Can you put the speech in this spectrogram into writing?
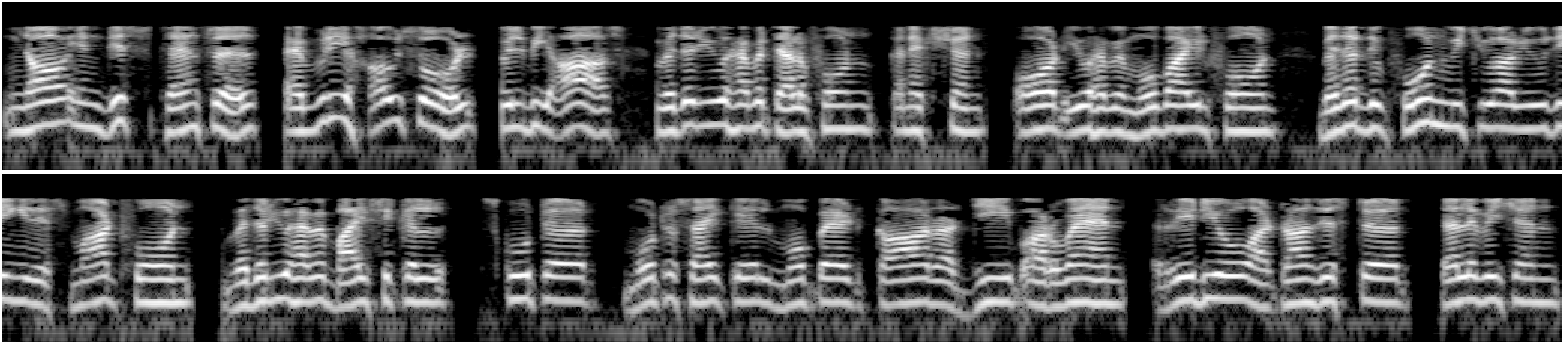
now in this census, every household will be asked whether you have a telephone connection or you have a mobile phone whether the phone which you are using is a smartphone, whether you have a bicycle, scooter, motorcycle, moped, car or jeep or van, radio or transistor, television,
